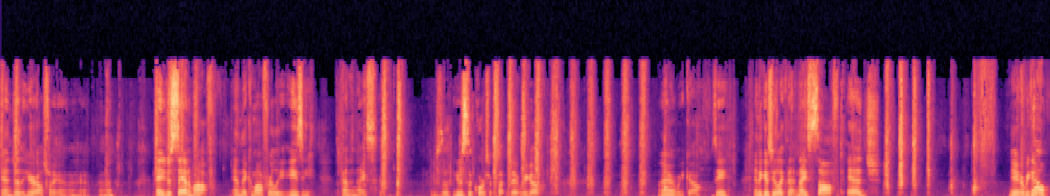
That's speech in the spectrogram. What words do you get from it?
And just, here, I'll show you. Uh-huh. And you just sand them off. And they come off really easy. Kind of nice. Use the, use the coarser side. There we go. There we go. See? And it gives you like that nice soft edge. There we go.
